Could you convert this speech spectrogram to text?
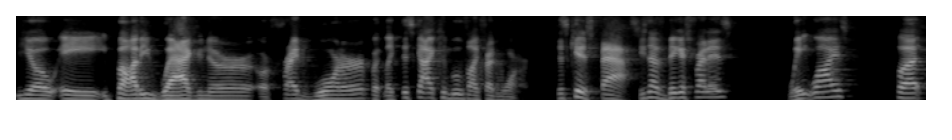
you know, a Bobby Wagner or Fred Warner, but like this guy can move like Fred Warner. This kid is fast. He's not as big as Fred is, weight wise, but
